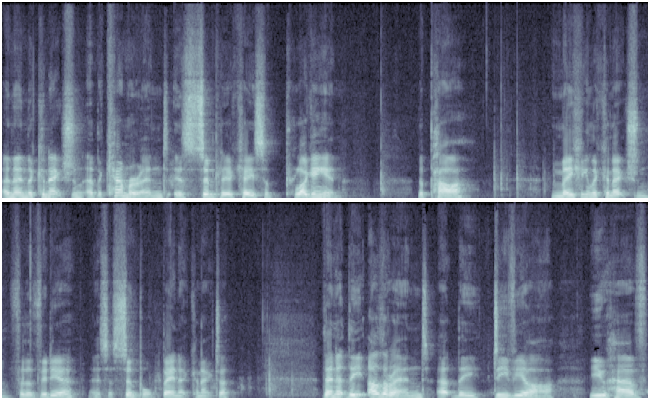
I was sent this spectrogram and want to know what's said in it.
And then the connection at the camera end is simply a case of plugging in the power, making the connection for the video. It's a simple bayonet connector. Then at the other end, at the DVR, you have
